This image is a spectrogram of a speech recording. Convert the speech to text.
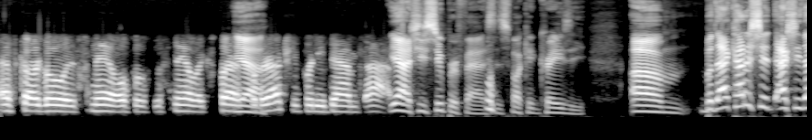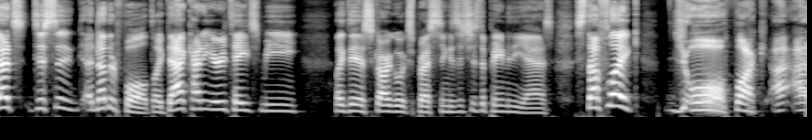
escargot is snail, so it's the snail express. Yeah. But they're actually pretty damn fast. Yeah, she's super fast. It's fucking crazy. Um, but that kind of shit, actually, that's just a, another fault. Like that kind of irritates me. Like the Escargot Express thing is it's just a pain in the ass. Stuff like oh fuck, I I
